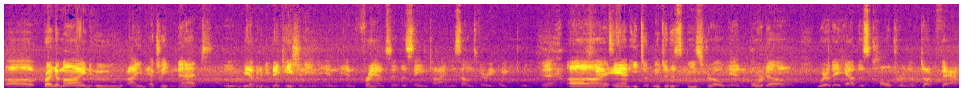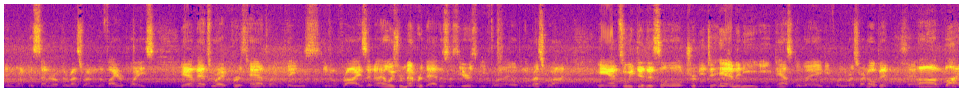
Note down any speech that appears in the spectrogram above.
uh, a friend of mine who I actually met. We happened to be vacationing in, in France at the same time. This sounds very hoity-toity. Yeah. Uh, and he took me to this bistro in Bordeaux where they have this cauldron of duck fat in like the center of the restaurant in the fireplace. and that's where I first had like things, you know, fries, and I always remembered that. This was years before I opened the restaurant, and so we did this a little tribute to him, and he, he passed away before the restaurant opened. Uh, but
